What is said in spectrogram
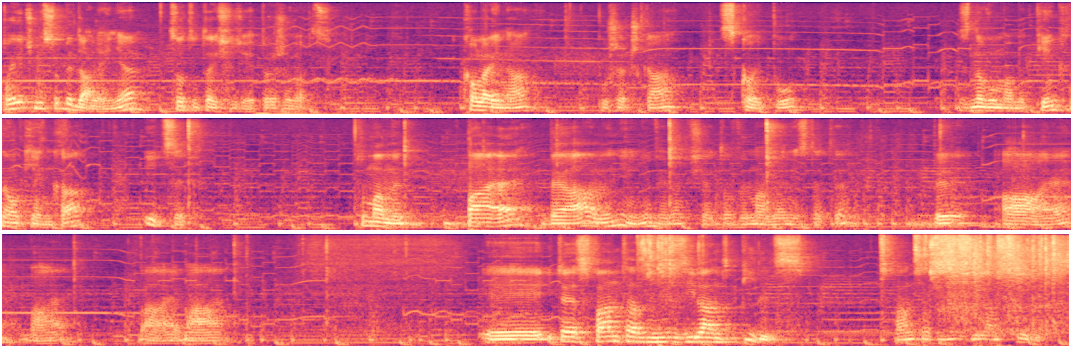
pojedźmy sobie dalej, nie? Co tutaj się dzieje, proszę bardzo. Kolejna puszeczka z Koipu. Znowu mamy piękne okienka i cyk. Tu mamy BAE, BA, nie, nie wiem jak się to wymawia niestety. B, A, E, BAE, BAE, BAE. Yy, I to jest Fantas New Zealand Pils. Fantas New Zealand Pils.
